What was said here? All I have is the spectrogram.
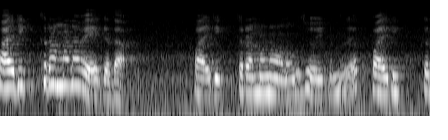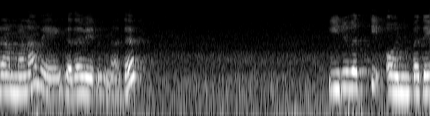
പരിക്രമണ വേഗത. പരിക്രമണമാണ് ചോദിക്കുന്നത്? പരിക്രമണ വേഗത വരുന്നത് ഇരുപത്തി ഒൻപത്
